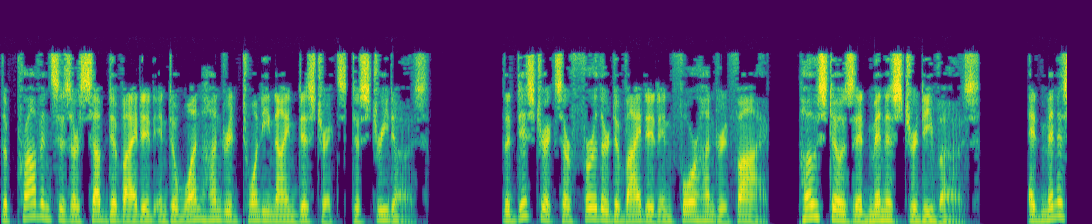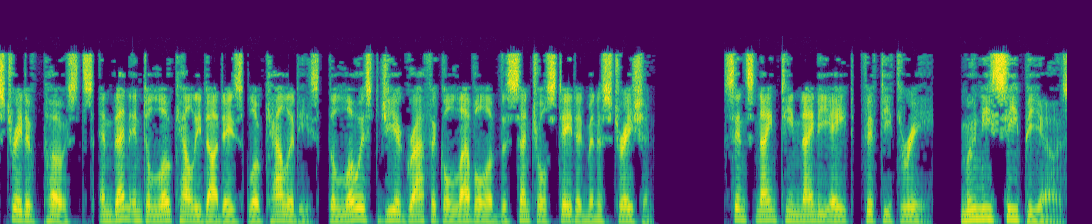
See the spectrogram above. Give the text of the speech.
The provinces are subdivided into 129 districts distritos. The districts are further divided in 405 «postos administrativos» administrative posts and then into localidades localities, the lowest geographical level of the central state administration. Since 1998, 53 «municipios»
